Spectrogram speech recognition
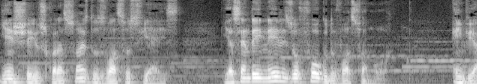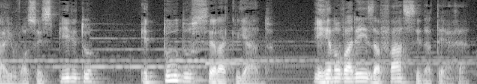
e enchei os corações dos vossos fiéis, e acendei neles o fogo do vosso amor. Enviai o vosso Espírito, e tudo será criado, e renovareis a face da terra.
